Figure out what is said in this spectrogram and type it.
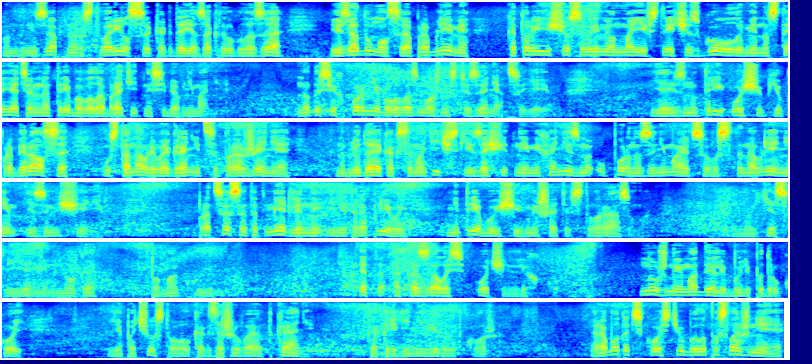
Он внезапно растворился, когда я закрыл глаза и задумался о проблеме, который еще со времен моей встречи с Гоулами настоятельно требовал обратить на себя внимание. Но до сих пор не было возможности заняться ею. Я изнутри ощупью пробирался, устанавливая границы поражения, наблюдая, как соматические защитные механизмы упорно занимаются восстановлением и замещением. Процесс этот медленный и неторопливый, не требующий вмешательства разума. Но если я немного помогу ему... Это оказалось очень легко. Нужные модели были под рукой. Я почувствовал, как заживают ткани, как регенерирует кожа. Работать с костью было посложнее.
